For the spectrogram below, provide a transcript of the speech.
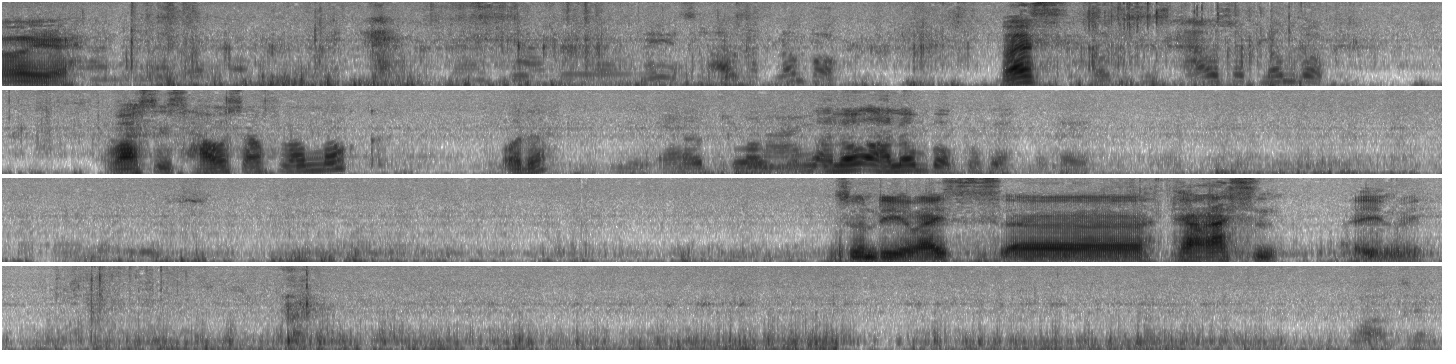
Oh ja. Nee, das Haus auf Lombok. Was? Das ist Haus auf Lombok. Was ist Haus auf Lombok? Oder? Hallo, ah, Lombok, guck mal. Okay. So die Reisterrassen äh, irgendwie. Wahnsinn.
